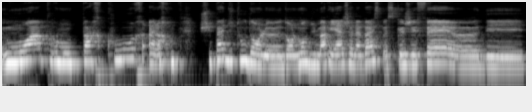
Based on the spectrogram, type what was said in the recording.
Moi, pour mon parcours, alors je suis pas du tout dans le dans le monde du mariage à la base parce que j'ai fait euh, des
